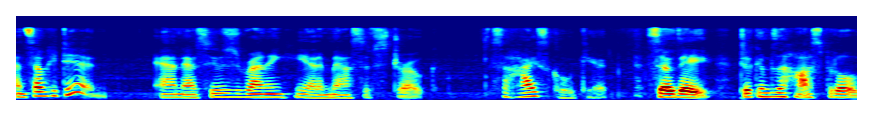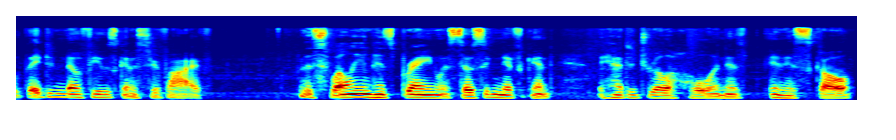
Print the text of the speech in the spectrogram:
And so he did. And as he was running, he had a massive stroke. He's a high school kid. So they took him to the hospital. They didn't know if he was going to survive. The swelling in his brain was so significant, they had to drill a hole in his, in his skull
